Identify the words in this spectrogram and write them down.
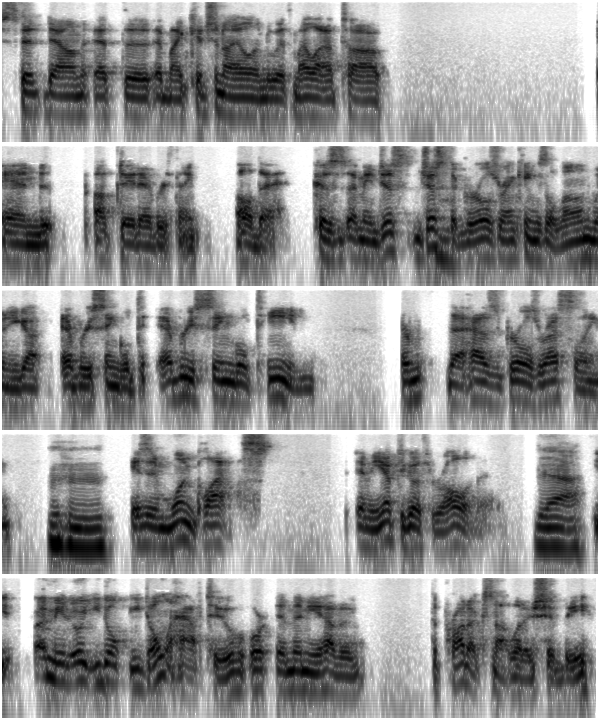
sit down at the at my kitchen island with my laptop and update everything all day because i mean just just the girls rankings alone when you got every single t- every single team that has girls wrestling Mhm. is in one class i mean you have to go through all of it Yeah. you, I mean, or you don't you don't have to, or and then you have a the product's not what it should be.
